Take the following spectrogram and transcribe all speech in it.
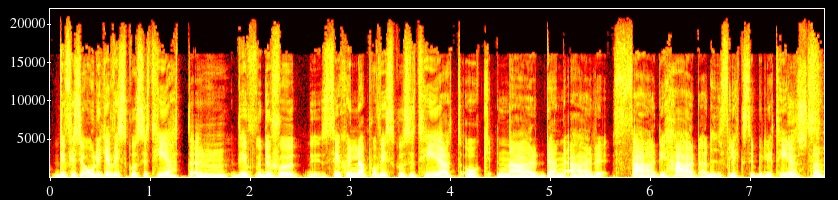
Det finns ju olika viskositeter. Mm. Det- Du får se skillnad på viskositet och när den är färdighärdad i flexibilitet. Det.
